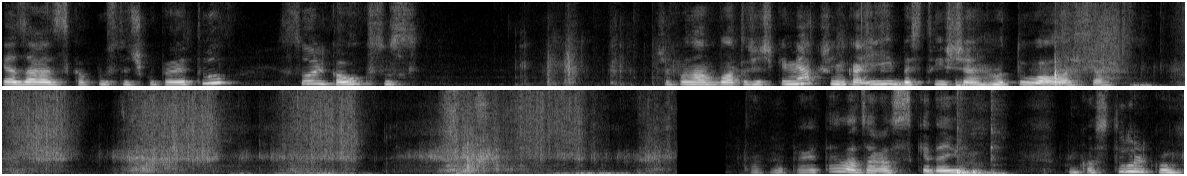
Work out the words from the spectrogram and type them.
я зараз капусточку перетру, солька, уксус, щоб вона була трошечки м'якшенька і швидше готувалася. Так, вже перетерла, зараз скидаю у каструльку.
